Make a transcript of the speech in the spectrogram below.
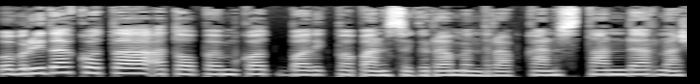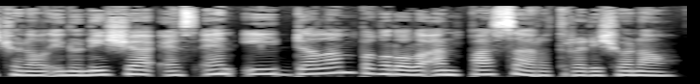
Pemerintah kota atau Pemkot Balikpapan segera menerapkan Standar Nasional Indonesia SNI dalam pengelolaan pasar tradisional.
